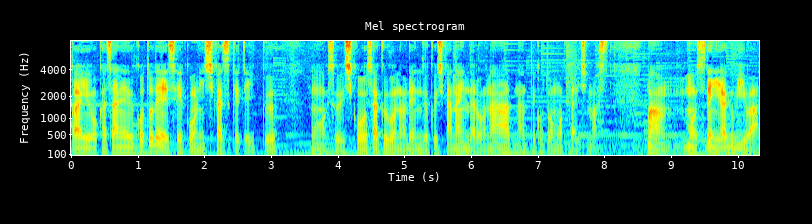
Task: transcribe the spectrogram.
敗を重ねることで成功に近づけていくもうそういう試行錯誤の連続しかないんだろうななんてことを思ったりします。まあもうすでにラグビーは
